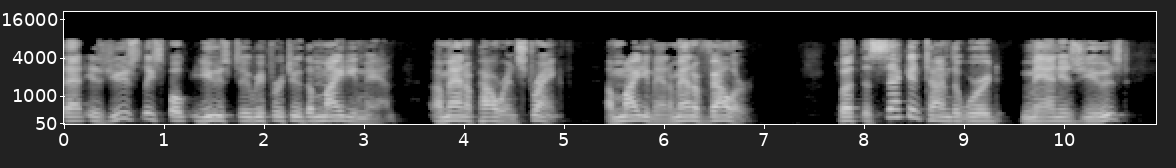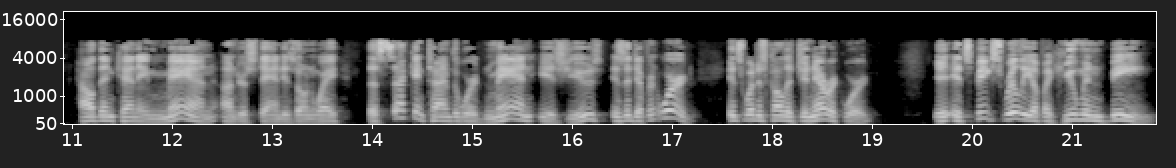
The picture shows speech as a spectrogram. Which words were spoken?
that is usually spoke, used to refer to the mighty man, a man of power and strength, a mighty man, a man of valor. But the second time the word man is used, how then can a man understand his own way? The second time the word man is used is a different word. It's what is called a generic word. It, it speaks really of a human being.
